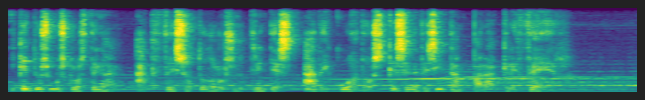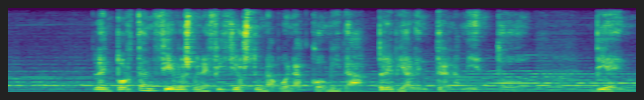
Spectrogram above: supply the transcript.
y que tus músculos tengan acceso a todos los nutrientes adecuados que se necesitan para crecer la importancia y los beneficios de una buena comida previa al entrenamiento. Bien,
